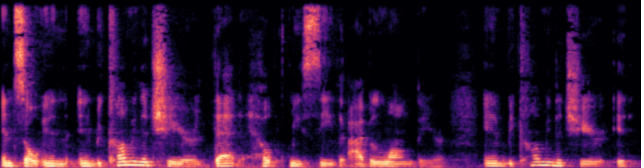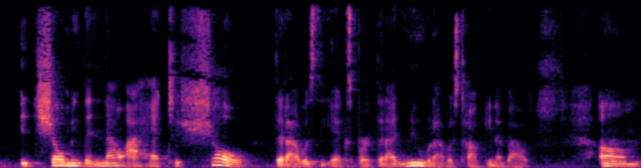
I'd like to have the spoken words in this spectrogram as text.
And so in in becoming the chair, that helped me see that I belonged there. In becoming the chair, it it showed me that now I had to show that I was the expert, that I knew what I was talking about. Um,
